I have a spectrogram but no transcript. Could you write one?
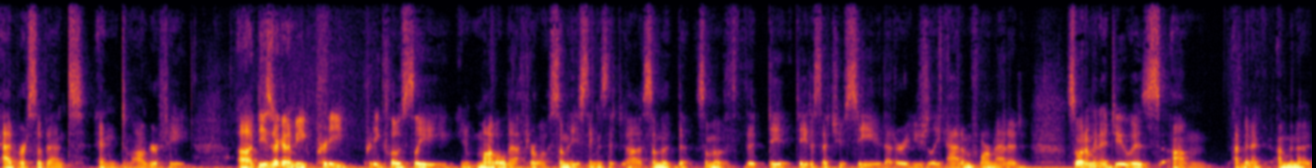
adverse event, and demography. Uh, these are going to be pretty pretty closely modeled after some of these things that uh, some of the some of the da data sets you see that are usually ADaM formatted. So what I'm going to do is um, I'm going to I'm going to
